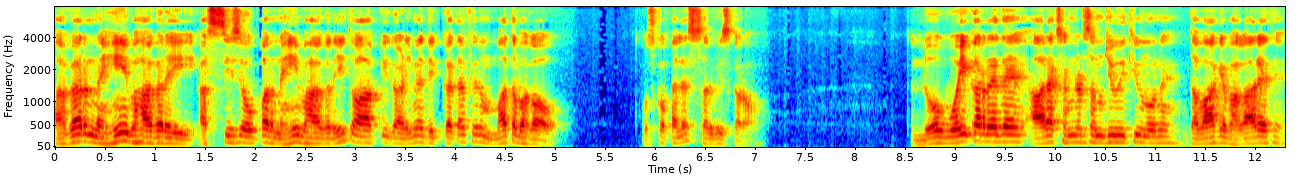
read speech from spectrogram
अगर नहीं भाग रही 80 से ऊपर नहीं भाग रही तो आपकी गाड़ी में दिक्कत है, फिर मत भगाओ। उसको पहले सर्विस कराओ। लोग वही कर रहे थे आर एक्स हंड्रेड समझी हुई थी उन्होंने, दबा के भगा रहे थे।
